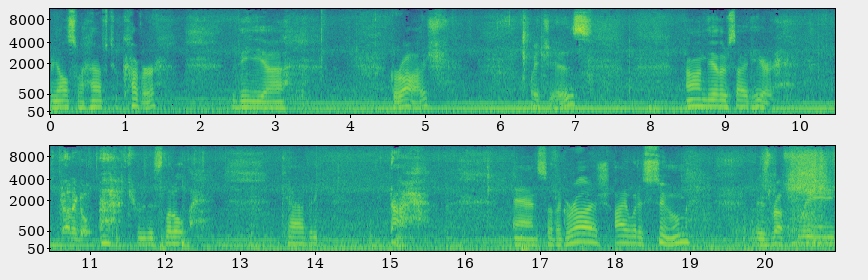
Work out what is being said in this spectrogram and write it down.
we also have to cover the uh, garage, which is on the other side here. Gotta go through this little cavity. Ah. And so the garage, I would assume, is roughly,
